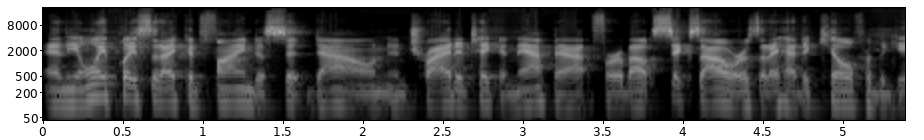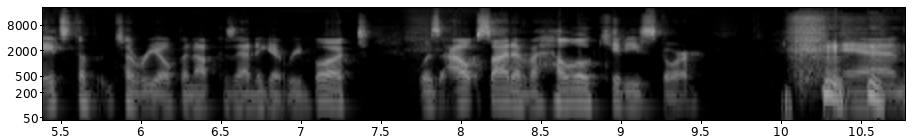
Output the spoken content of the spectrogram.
And the only place that I could find to sit down and try to take a nap at for about six hours that I had to kill for the gates to, to reopen up because I had to get rebooked was outside of a Hello Kitty store. and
